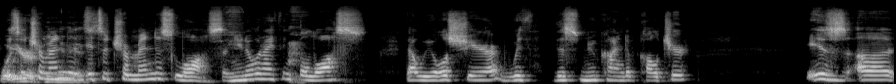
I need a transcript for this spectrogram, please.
what it's your a tremendous is. it's a tremendous loss, and you know what I think the loss that we all share with this new kind of culture is uh,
